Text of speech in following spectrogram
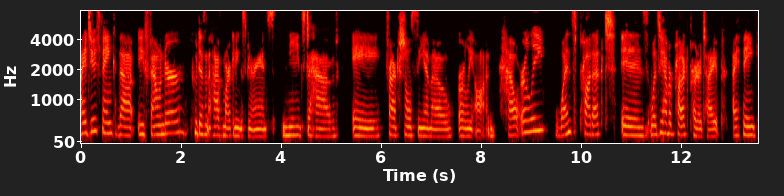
I do think that a founder who doesn't have marketing experience needs to have a fractional CMO early on. How early? Once product is, once you have a product prototype, I think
